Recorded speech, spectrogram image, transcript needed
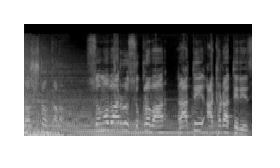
ପ୍ରଶ୍ନକାଳ। ସୋମବାରରୁ ଶୁକ୍ରବାର ରାତି ଆଠଟା ତିରିଶ।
